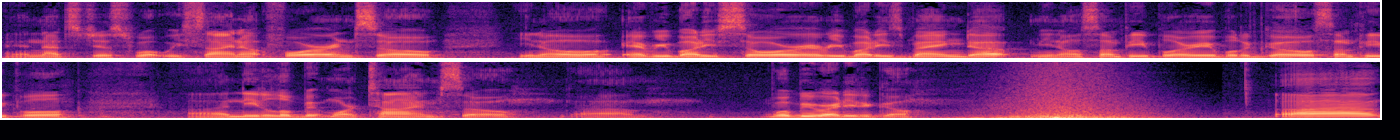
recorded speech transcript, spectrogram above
and that's just what we sign up for. And so, you know, everybody's sore, everybody's banged up. You know, some people are able to go, some people uh, need a little bit more time. So, um, we'll be ready to go. Uh,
